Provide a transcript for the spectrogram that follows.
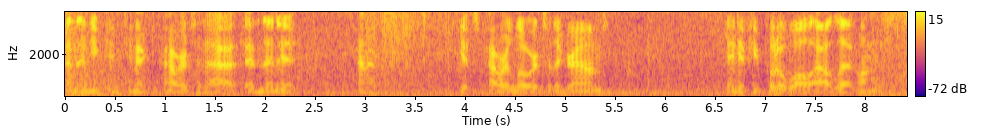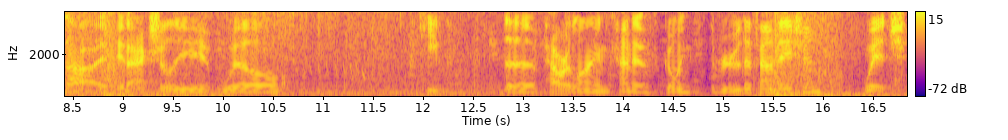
and then you can connect power to that, and then it kind of gets power lower to the ground. And if you put a wall outlet on the side, it actually will keep the power line kind of going through the foundation which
